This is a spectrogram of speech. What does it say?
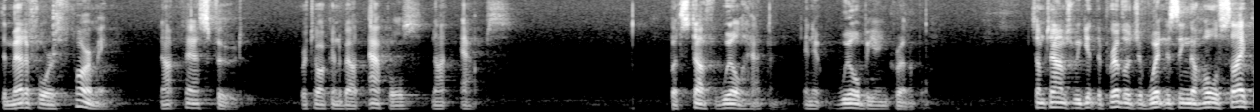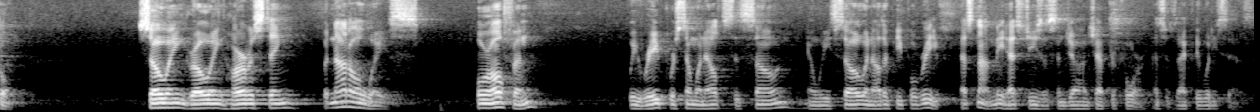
The metaphor is farming, not fast food. We're talking about apples, not apps. But stuff will happen, and it will be incredible. Sometimes we get the privilege of witnessing the whole cycle sowing, growing, harvesting, but not always. Or often, we reap where someone else has sown, and we sow and other people reap. That's not me, that's Jesus in John chapter 4. That's exactly what he says.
